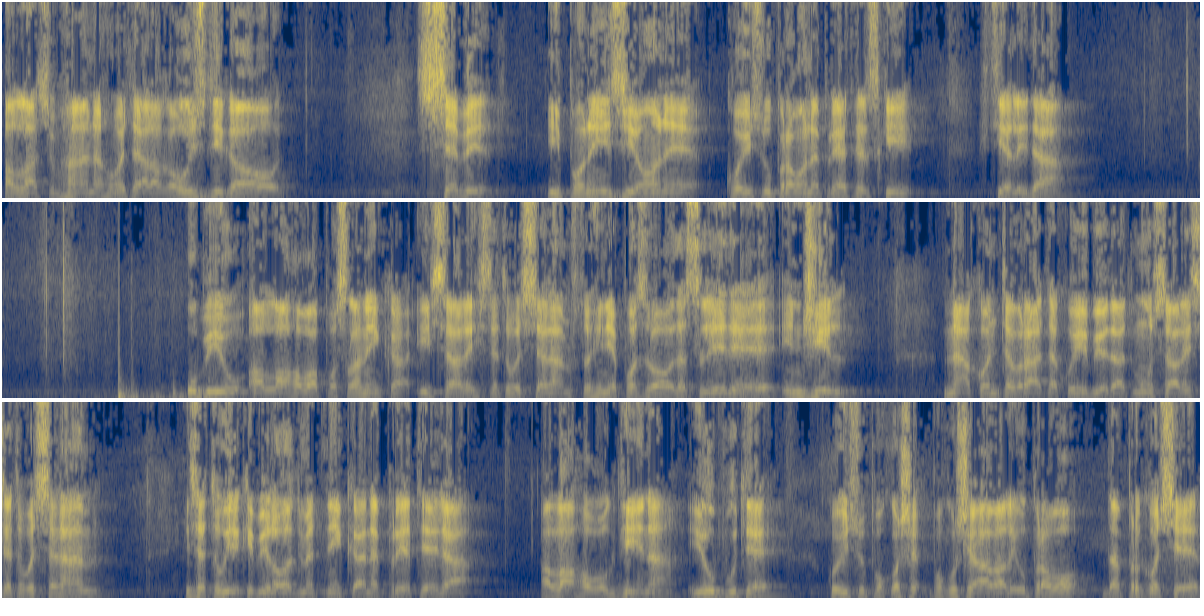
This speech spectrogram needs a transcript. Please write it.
Allah subhanahu wa ta'ala ga uzdigao sebi i ponizio one koji su upravo neprijateljski htjeli da ubiju Allahova poslanika Isa alaihi sallatu wassalam što hin je pozvao da slijede Inđil nakon Tevrata koji je bio dat Musa alaihi sallatu wassalam i zato uvijek je bilo odmetnika neprijatelja Allahovog dina i upute koji su pokušavali upravo da prkoše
